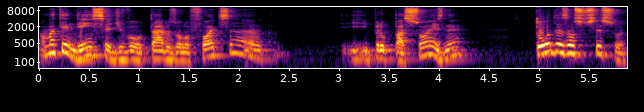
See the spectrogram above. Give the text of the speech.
Há uma tendência de voltar os holofotes a, e preocupações, né, todas ao sucessor.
